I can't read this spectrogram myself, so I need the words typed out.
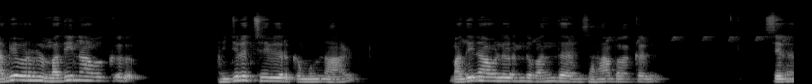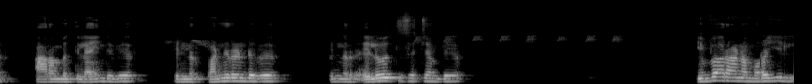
நபி அவர்கள் மதீனாவுக்கு ஹிஜ்ரத் செய்வதற்கு முன்னால் மதீனாவிலிருந்து வந்த சஹாபாக்கள் சிலர் ஆரம்பத்தில் ஐந்து பேர் பின்னர் பன்னிரண்டு பேர் பின்னர் எழுபத்து சச்சம் பேர். இவ்வாறான முறையில்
